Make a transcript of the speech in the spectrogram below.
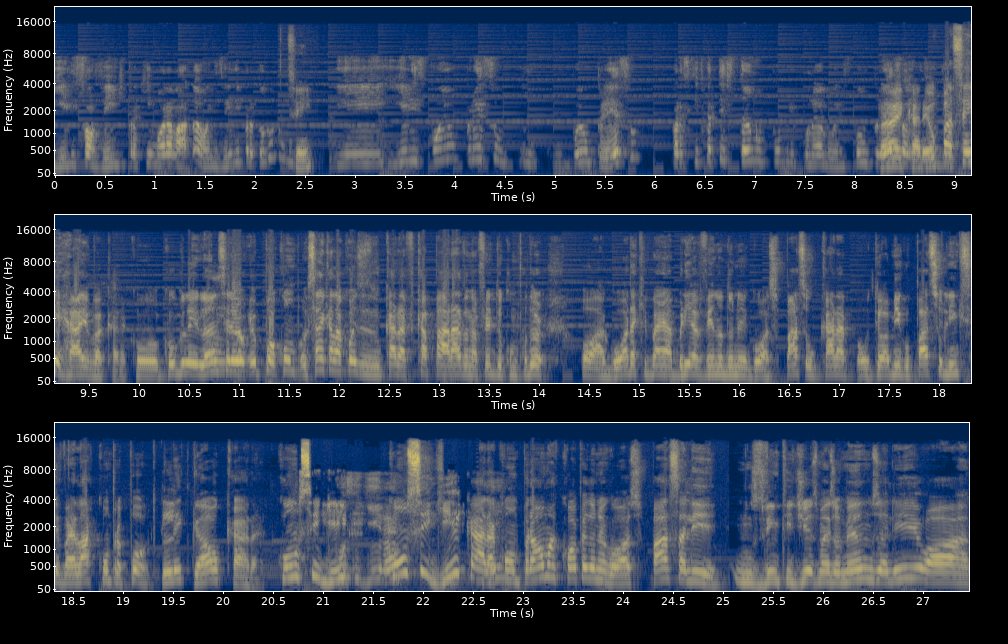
e ele só vende para quem mora lá. Não, eles vendem para todo mundo. Sim. E, e eles põem um preço, um, põem um preço parece que fica testando o público, né, Lu? Eles um preço. Ai, cara, eu passei raiva, cara. Com, com o Glay Lancer, é, então... eu, eu, pô, com, sabe aquela coisa do cara ficar parado na frente do computador? Ó, agora que vai abrir a venda do negócio. Passa o cara, o teu amigo passa o link, você vai lá, compra. Pô, legal, cara. Consegui. Consegui, né? Consegui, cara, Sim. comprar uma cópia do negócio. Passa ali uns 20 dias mais ou menos ali, ó.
